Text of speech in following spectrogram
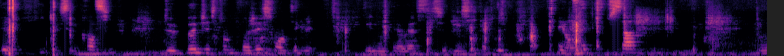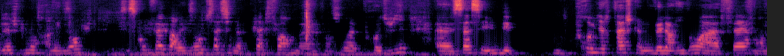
vérifient que ces principes de bonne gestion de projet sont intégrés. Et donc, euh, c'est ce Et en fait, tout ça, je vous montre un exemple. C'est ce qu'on fait, par exemple, ça sur notre plateforme, euh, sur notre produit. Euh, ça, c'est une des premières tâches qu'un nouvel arrivant a à faire en,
